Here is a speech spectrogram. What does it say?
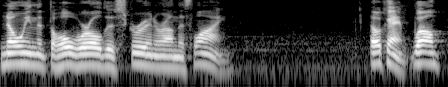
Knowing that the whole world is screwing around this line. Okay, well,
